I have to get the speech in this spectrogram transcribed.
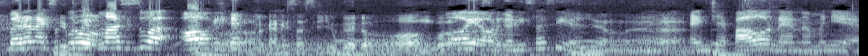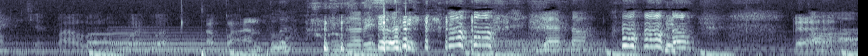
Badan Eksekutif Itu- Mahasiswa. Oh, Oke. Itu organisasi juga dong. Gua Oh ya masuk. organisasi ya? Iyalah. NC Palon ya namanya ya? NC Palon. Gua gua apaan tuh? Eh, sorry sorry. Jatuh. Dan Oh.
